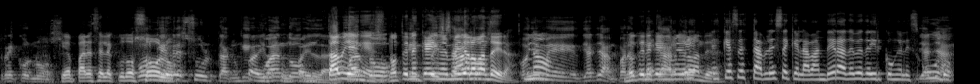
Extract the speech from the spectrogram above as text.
reconoce. Aquí aparece el escudo Porque solo. resulta que país- cuando... Está bien cuando eso, no tienen que ir en el medio de la bandera. Óyeme, Yayan, para No tiene que ir en explicar. medio de la Es, bandera. es que se establece que la bandera debe de ir con el Ya, escudo. ya.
